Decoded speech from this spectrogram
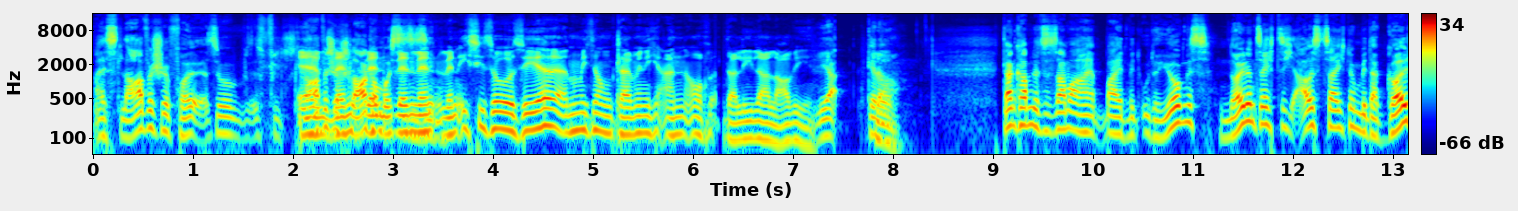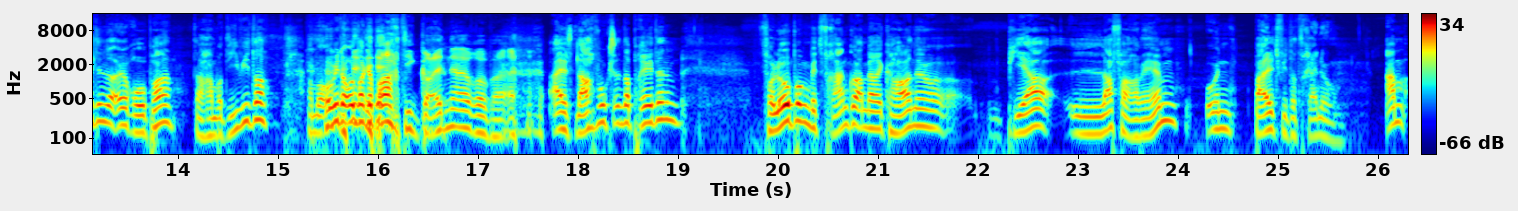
als slawische, so slawische Ähm, wenn, Schlager wenn, musste wenn, wenn, wenn ich sie so sehe, erinnere mich noch ein klein wenig an auch Dalila Lavi. Ja, genau. So. Dann kam eine Zusammenarbeit mit Udo Jürgens, 69 Auszeichnungen mit der Goldene Europa, da haben wir die wieder, haben wir auch wieder untergebracht, Die goldene Europa. als Nachwuchsinterpretin. Verlobung mit Franco-Amerikaner Pierre Lafarme und bald wieder Trennung. Am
